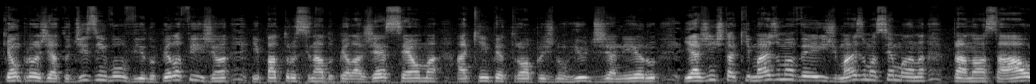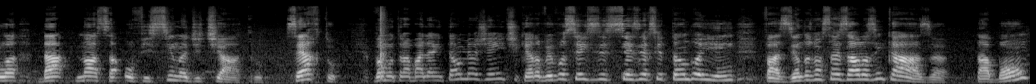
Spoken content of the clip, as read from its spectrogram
que é um projeto desenvolvido pela Firjan e patrocinado pela GESELMA aqui em Petrópolis, no Rio de Janeiro. E a gente está aqui mais uma vez, mais uma semana, para nossa aula da nossa oficina de teatro, certo? Vamos trabalhar então, minha gente. Quero ver vocês se exercitando aí, hein? Fazendo as nossas aulas em casa, tá bom?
